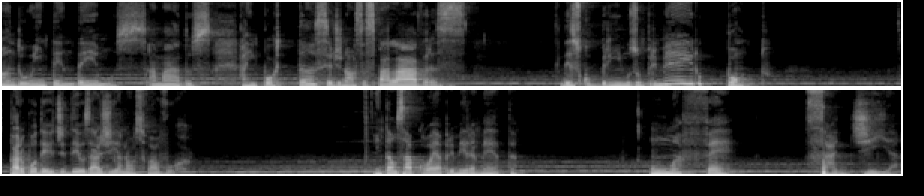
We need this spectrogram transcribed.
Quando entendemos, amados, a importância de nossas palavras, descobrimos um primeiro ponto para o poder de Deus agir a nosso favor. Então, sabe qual é a primeira meta? Uma fé sadia.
